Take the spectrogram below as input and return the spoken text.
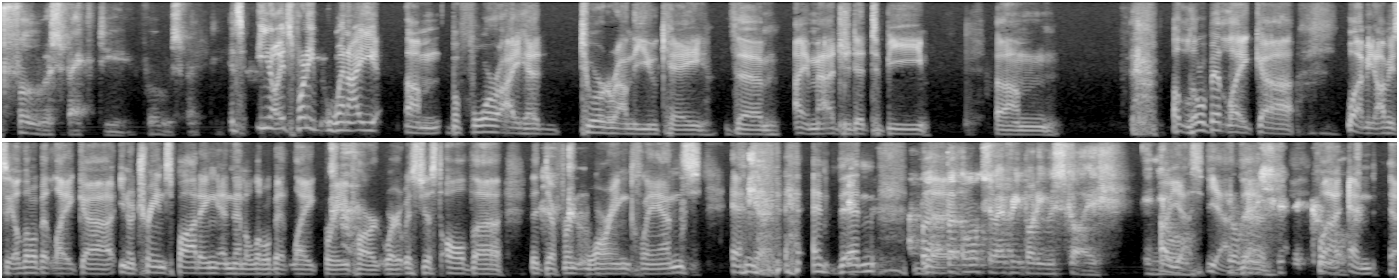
Full respect to you. Full respect to you. It's you know, it's funny when I um before I had toured around the UK, the I imagined it to be um a little bit like uh well, I mean, obviously a little bit like uh, you know, Trainspotting, and then a little bit like Braveheart, where it was just all the the different warring clans, and and then but, the- but also everybody was Scottish in your. oh yes, yeah, the. Well, and uh,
